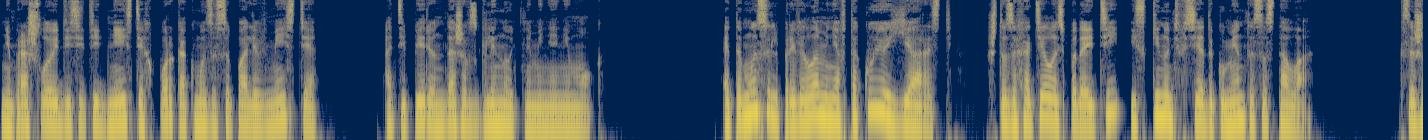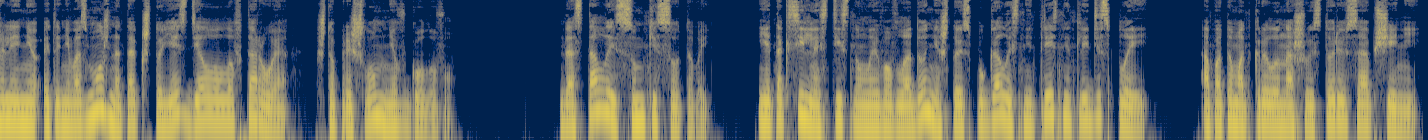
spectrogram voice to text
Не прошло и десяти дней с тех пор, как мы засыпали вместе, а теперь он даже взглянуть на меня не мог. Эта мысль привела меня в такую ярость, что захотелось подойти и скинуть все документы со стола. К сожалению, это невозможно, так что я сделала второе — что пришло мне в голову. Достала из сумки сотовой. Я так сильно стиснула его в ладони, что испугалась, не треснет ли дисплей, а потом открыла нашу историю сообщений.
